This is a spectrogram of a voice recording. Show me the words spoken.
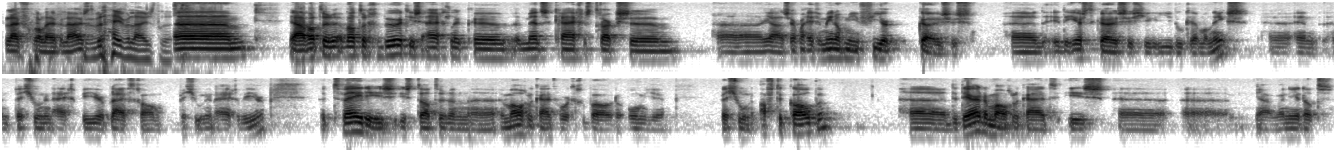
blijf vooral even luisteren. Blijven luisteren. Uh, ja, wat er, wat er gebeurt is eigenlijk, uh, mensen krijgen straks, uh, ja, zeg maar even min of meer vier keuzes. De, de, eerste keuze is, je, je doet helemaal niks. en, en pensioen in eigen beheer blijft gewoon pensioen in eigen beheer. Het tweede is, is dat er een, een mogelijkheid wordt geboden om je pensioen af te kopen. De derde mogelijkheid is, ja, wanneer dat,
